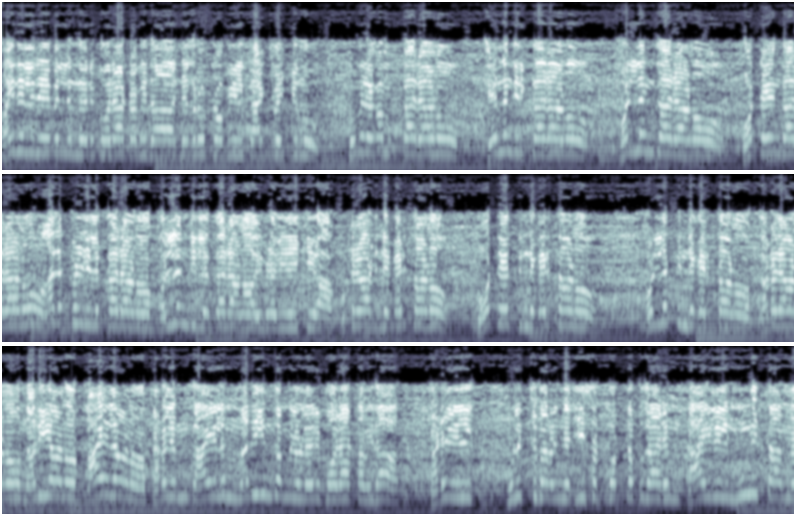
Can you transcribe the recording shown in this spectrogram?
ഫൈനലിനെ വെല്ലുന്ന ഒരു പോരാട്ടം ഇതാ നെഹ്റു ട്രോഫിയിൽ കാഴ്ചവെക്കുന്നു. കുമരകംകാരാണോ ചേന്നങ്കരിക്കാരാണോ കൊല്ലംകാരാണോ കോട്ടയംകാരാണോ ആലപ്പുഴ ജില്ലക്കാരാണോ കൊല്ലം ജില്ലക്കാരാണോ ഇവിടെ വിജയിക്കുക? കുട്ടനാടിന്റെ കരുത്താണോ കോട്ടയത്തിന്റെ കരുത്താണോ? കൊല്ലത്തിന്റെ കരുത്താണോ കടലാണോ നദിയാണോ കായലാണോ? കടലും കായലും നദിയും തമ്മിലുള്ള ഒരു പോരാട്ടം ഇതാ. കടലിൽ കുളിച്ചു പറഞ്ഞ ജീസസ് പൊട്ടപ്പുകാരും കായലിൽ മുങ്ങിത്താന്ന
